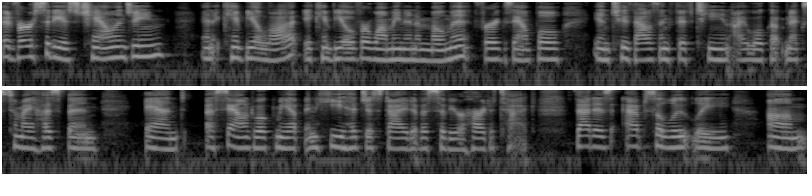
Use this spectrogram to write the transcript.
adversity is challenging and it can be a lot. It can be overwhelming in a moment. For example, in 2015, I woke up next to my husband and a sound woke me up and he had just died of a severe heart attack. That is absolutely um,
